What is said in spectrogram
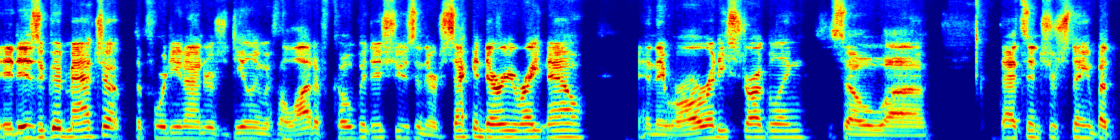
It is a good matchup. The 49ers are dealing with a lot of COVID issues in their secondary right now, and they were already struggling. So, uh, that's interesting. But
